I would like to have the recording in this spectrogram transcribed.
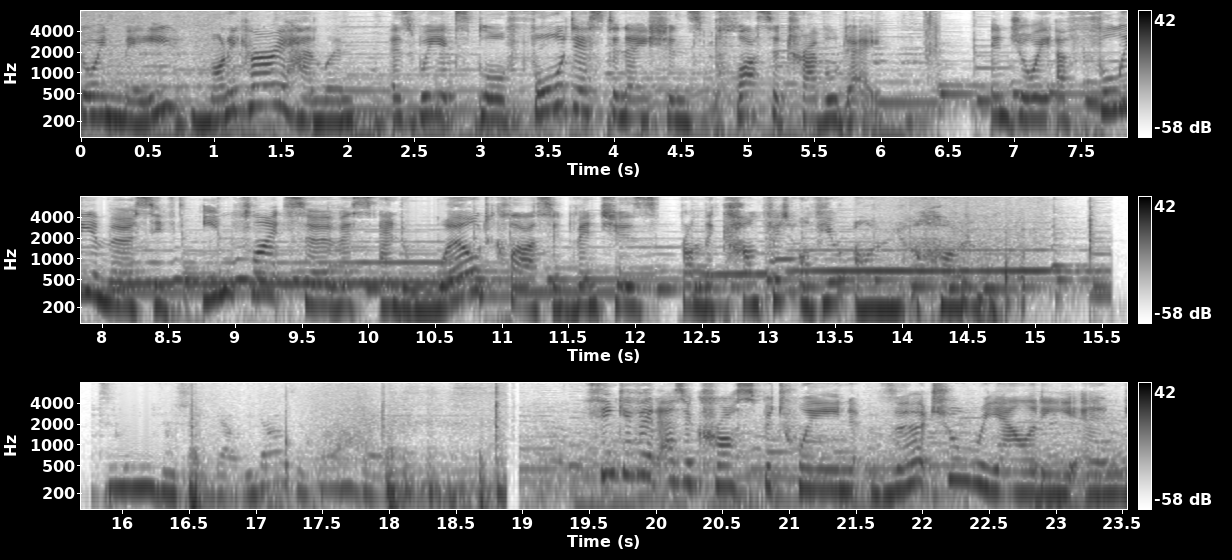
Join me, Monica O'Hanlon, as we explore four destinations plus a travel day. Enjoy a fully immersive in flight service and world class adventures from the comfort of your own home. Think of it as a cross between virtual reality and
